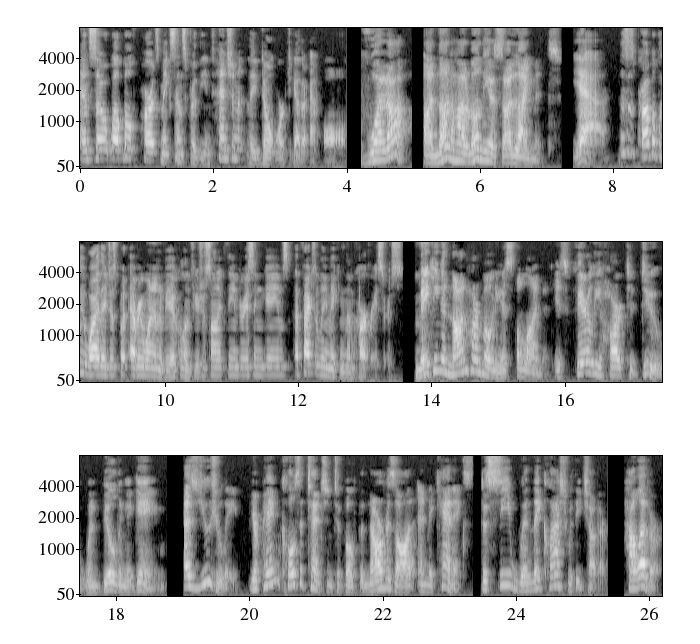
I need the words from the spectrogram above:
and so while both parts make sense for the intention, they don't work together at all. Voila! A non-harmonious alignment. Yeah, this is probably why they just put everyone in a vehicle in future Sonic themed racing games, effectively making them kart racers. Making a non-harmonious alignment is fairly hard to do when building a game, as usually, you're paying close attention to both the Narvazod and mechanics to see when they clash with each other. However,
